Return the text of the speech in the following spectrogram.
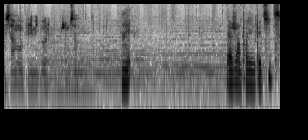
Putain, c'est vraiment OP les meatballs. J'aime ça. Là, je vais en prendre une petite.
